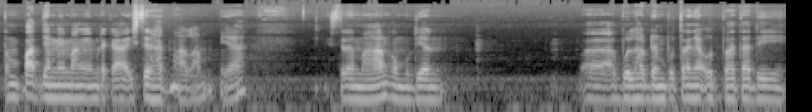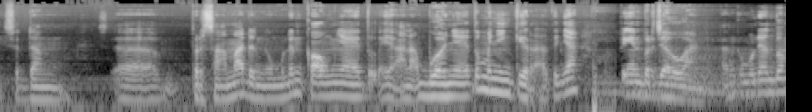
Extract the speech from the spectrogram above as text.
tempat yang memang mereka istirahat malam ya. Istirahat malam kemudian eh, Abu Lahab dan putranya Utbah tadi sedang eh, bersama dan kemudian kaumnya itu ya anak buahnya itu menyingkir artinya ingin berjauhan. Dan kemudian Utbah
